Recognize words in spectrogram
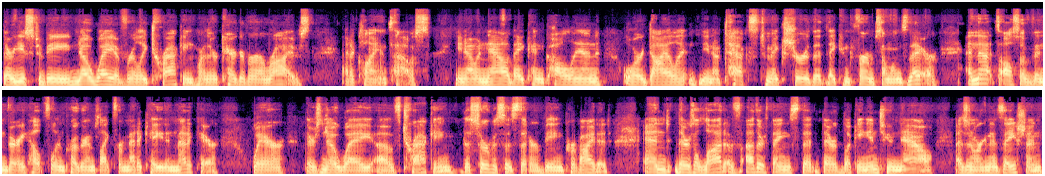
there used to be no way of really tracking whether a caregiver arrives at a client's house, you know, and now they can call in or dial in, you know, text to make sure that they confirm someone's there. And that's also been very helpful in programs like for Medicaid and Medicare, where there's no way of tracking the services that are being provided. And there's a lot of other things that they're looking into now as an organization.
